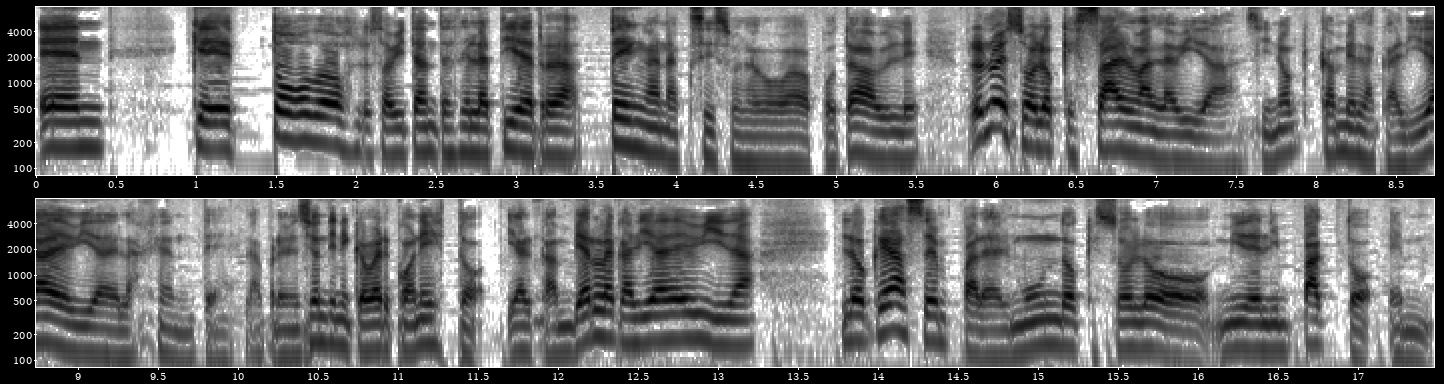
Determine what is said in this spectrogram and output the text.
en que todos los habitantes de la Tierra tengan acceso al agua potable, pero no es solo que salvan la vida, sino que cambian la calidad de vida de la gente. La prevención tiene que ver con esto y al cambiar la calidad de vida, lo que hacen para el mundo que solo mide el impacto en,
